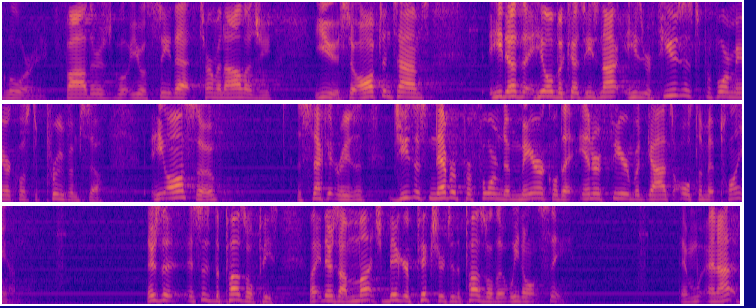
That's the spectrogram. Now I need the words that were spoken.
glory. Father's glory. You'll see that terminology used. So oftentimes, he doesn't heal because he's not he refuses to perform miracles to prove himself he also the second reason jesus never performed a miracle that interfered with god's ultimate plan there's a this is the puzzle piece like there's a much bigger picture to the puzzle that we don't see and, and I,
